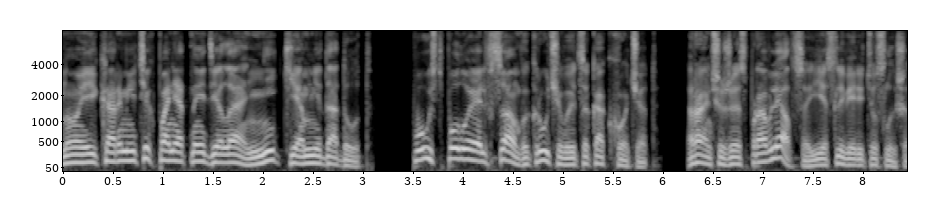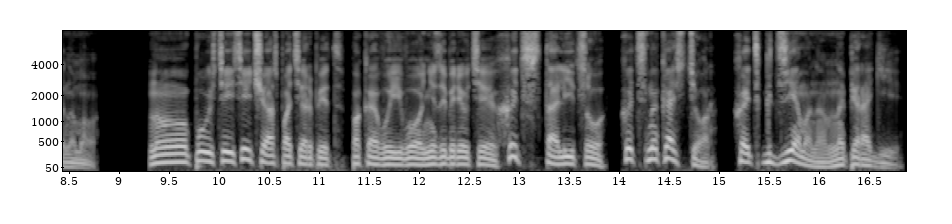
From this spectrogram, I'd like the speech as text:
Но и кормить их, понятное дело, никем не дадут. Пусть полуэльф сам выкручивается как хочет. Раньше же справлялся, если верить услышанному. Ну, пусть и сейчас потерпит, пока вы его не заберете хоть в столицу, хоть на костер, хоть к демонам на пироги.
